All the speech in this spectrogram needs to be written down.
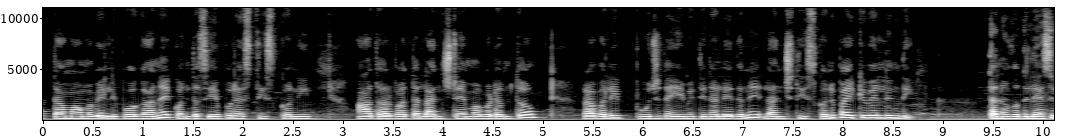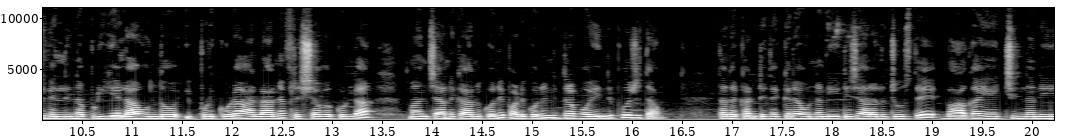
అత్తామామ వెళ్ళిపోగానే కొంతసేపు రెస్ట్ తీసుకొని ఆ తర్వాత లంచ్ టైం అవ్వడంతో రవలి పూజిత ఏమీ తినలేదని లంచ్ తీసుకొని పైకి వెళ్ళింది. తను వదిలేసి వెళ్ళినప్పుడు ఎలా ఉందో ఇప్పుడు కూడా అలానే ఫ్రెష్ అవ్వకుండా మంచానికి ఆనుకొని పడుకొని నిద్రపోయింది పూజిత. తన కంటి దగ్గర ఉన్న నీటి చారలు చూస్తే బాగా ఏడ్చిందని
